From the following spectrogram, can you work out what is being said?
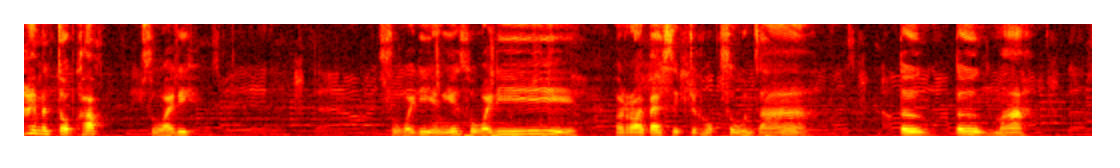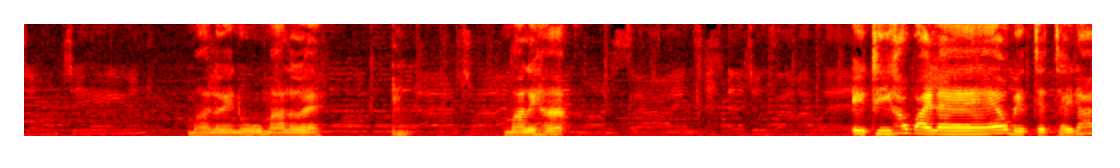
ให้มันจบครับ สวยดี สวยดีอย่างนี้สวยดีร้อยแปดสิบจุดหกศูนย์จ้า ตึงตึงมา มาเลยหนูมาเลย มาเลยฮะ อีกทีเข้าไปแล้วเบ็ดเจ็ดใช้ได้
